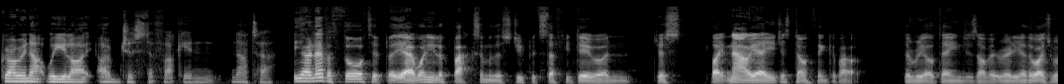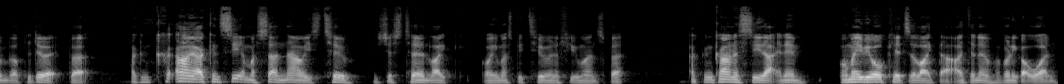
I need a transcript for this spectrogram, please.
Growing up, were you like, I'm just a fucking nutter? yeah, I never thought it, but yeah, when you look back, some of the stupid stuff you do, and just like now, yeah, you just don't think about the real dangers of it. Really, otherwise you wouldn't be able to do it. But I can, I, I can see it. in My son now, he's two. He's just turned like or he must be two in a few months. But I can kind of see that in him. Or maybe all kids are like that. I don't know. I've only got one,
